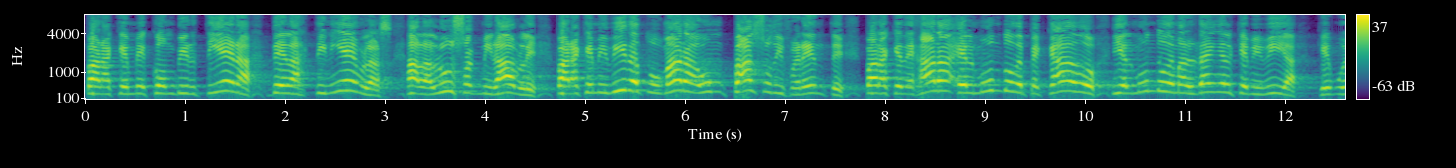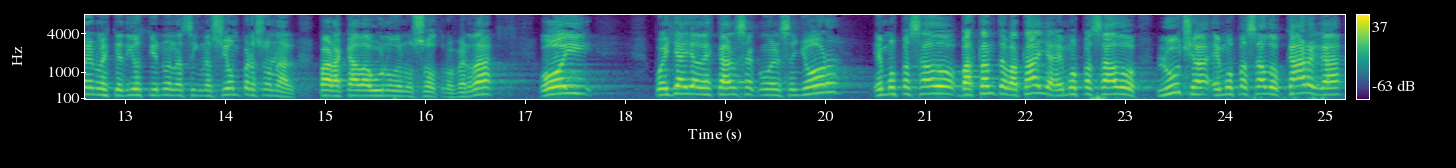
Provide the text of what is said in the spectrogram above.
para que me convirtiera de las tinieblas a la luz admirable, para que mi vida tomara un paso diferente, para que dejara el mundo de pecado y el mundo de maldad en el que vivía. Qué bueno es que Dios tiene una asignación personal para cada uno uno de nosotros, ¿verdad? Hoy, pues ya ya descansa con el Señor. Hemos pasado bastante batalla, hemos pasado lucha, hemos pasado carga.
